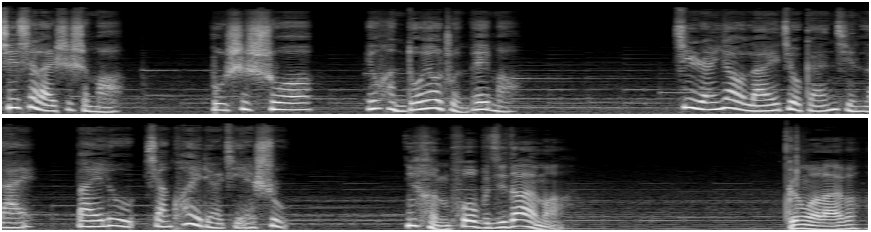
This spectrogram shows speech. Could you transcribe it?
接下来是什么？不是说有很多要准备吗？既然要来，就赶紧来。白露想快点结束。你很迫不及待吗？跟我来吧。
